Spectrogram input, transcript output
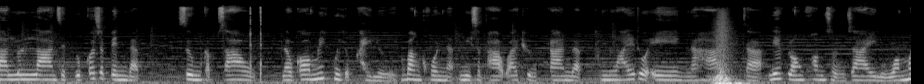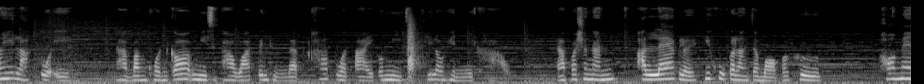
ลานลนลานเสร็จปุ๊บก็จะเป็นแบบ ซึมกับเศร้า แล้วก็ไม่คุยกับใครเลย บางคนน่ะมีสภาวะถึงการแบบทำร้ายตัวเองนะคะ จะเรียกร้องความสนใจหรือว่าไม่รักตัวเองนะคะบางคนก็มีสภาวะเป็นถึงแบบฆ่าตัวตายก็มีจากที่เราเห็นในข่าวนะเพราะฉะนั้นอันแรกเลยที่ครูกำลังจะบอกก็คือ พ่อแม่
